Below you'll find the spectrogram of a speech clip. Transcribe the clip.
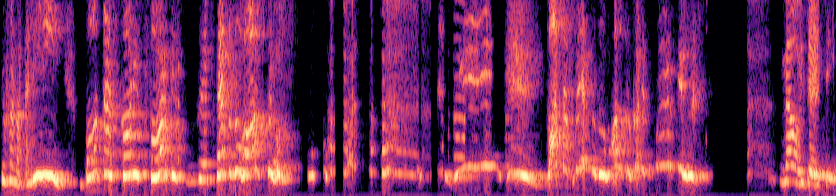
Eu falava, Aline, bota as cores fortes perto do rosto. bota perto do rosto cores fortes. Não, gente, e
